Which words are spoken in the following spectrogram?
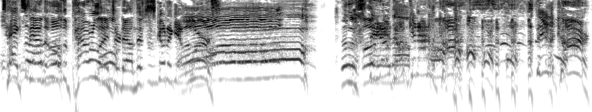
takes down. The, oh, the power lines are down. This is going to get worse. Oh, no, Oh, no, stand no, up. get out of the car! Stay in the car!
